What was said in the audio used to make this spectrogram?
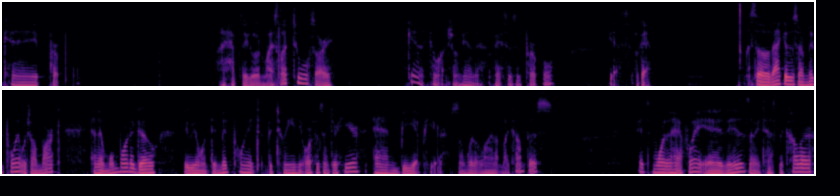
Okay, purple. I have to go to my select tool, sorry. Get it, come on, Shaun, get in there. Okay, so this is purple. Yes, okay. So that gives us our midpoint, which I'll mark. And then one more to go. Then we want the midpoint between the orthocenter here and B up here. So I'm going to line up my compass. It's more than halfway. It is. Let me test the color.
